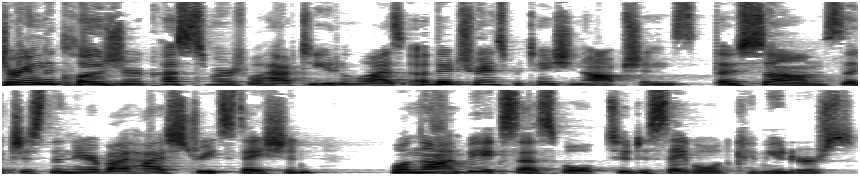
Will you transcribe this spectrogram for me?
During the closure, customers will have to utilize other transportation options, though some, such as the nearby High Street station, will not be accessible to disabled commuters.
